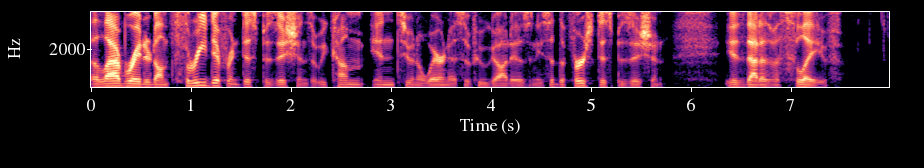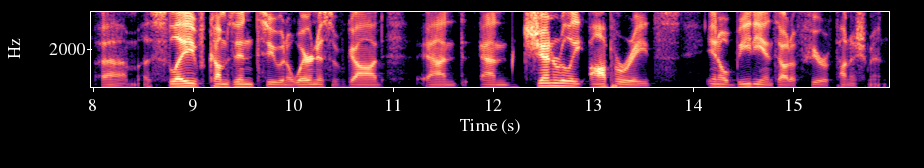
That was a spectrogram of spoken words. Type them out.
elaborated on three different dispositions that we come into an awareness of who God is. And he said the first disposition is that of a slave. Um, a slave comes into an awareness of God and and generally operates in obedience out of fear of punishment.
